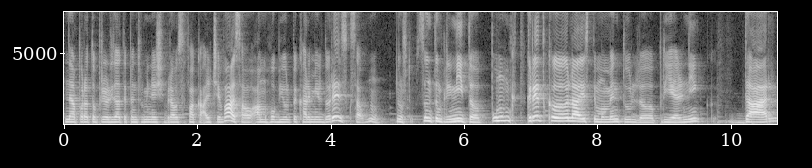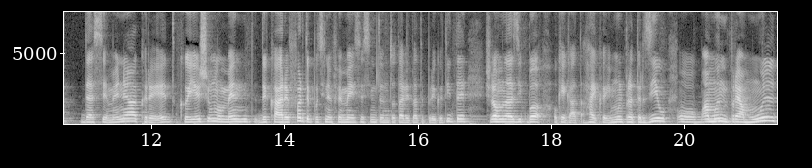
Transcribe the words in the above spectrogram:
neapărat o prioritate pentru mine și vreau să fac altceva sau am hobby-ul pe care mi-l doresc sau nu, nu știu, sunt împlinită, punct. Cred că ăla este momentul uh, prielnic, dar de asemenea, cred că e și un moment de care foarte puține femei se simt în totalitate pregătite și la un moment dat zic, bă, ok, gata, hai că e mult prea târziu, o amân prea mult,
